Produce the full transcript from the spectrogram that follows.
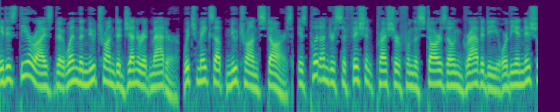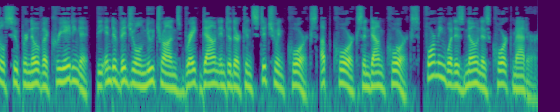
It is theorized that when the neutron degenerate matter, which makes up neutron stars, is put under sufficient pressure from the star's own gravity or the initial supernova creating it, the individual neutrons break down into their constituent quarks up quarks and down quarks, forming what is known as quark matter.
